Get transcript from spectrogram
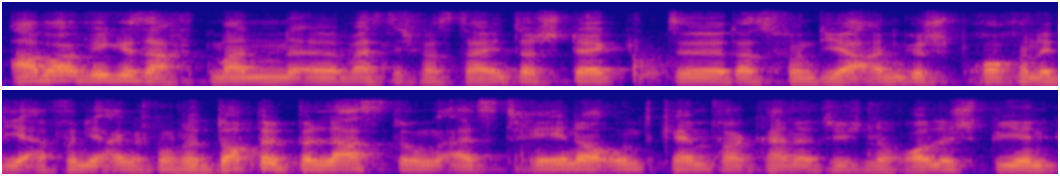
aber wie gesagt, man äh, weiß nicht, was dahinter steckt. Äh, das von dir angesprochene, die von dir angesprochene Doppelbelastung als Trainer und Kämpfer kann natürlich eine Rolle spielen.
